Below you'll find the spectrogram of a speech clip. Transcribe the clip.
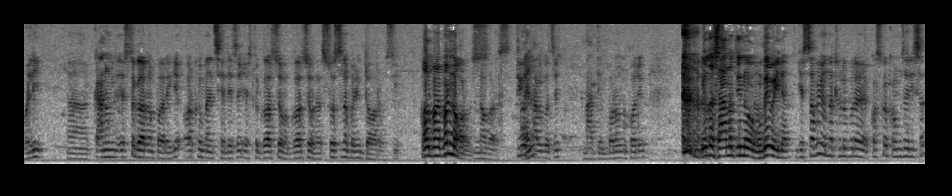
भोलि कानुनले यस्तो गर्नु पर्यो कि अर्को मान्छेले चाहिँ यस्तो गर्छु गर्छु भनेर सोच्न पनि डर होस् कल्पना पनि नगरोस्। नगरोस्। त्यो? खालको चाहिँ माध्यम बनाउनु पर्यो। यो त सानोतिनो हुँदै होइन। यो सबैभन्दा ठुलो कुरा कसको कमजोरी छ?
